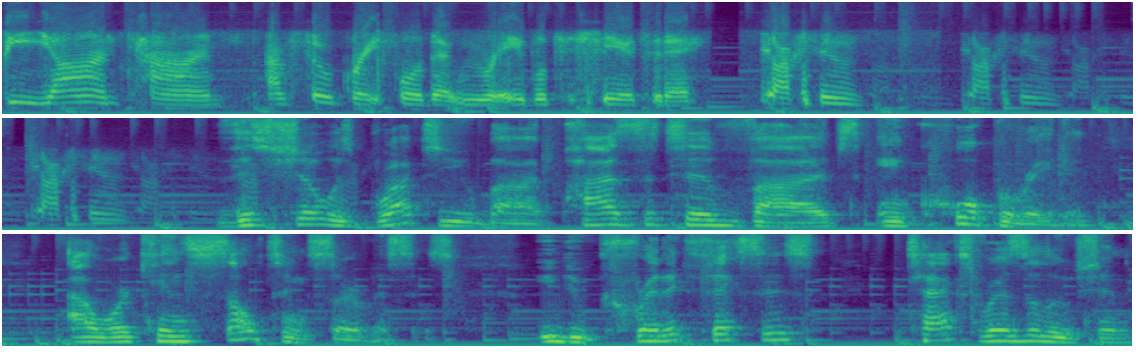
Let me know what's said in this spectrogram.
beyond time. I'm so grateful that we were able to share today. Talk soon. Talk soon. Talk soon. This show is brought to you by Positive Vibes Incorporated, our consulting services. We do credit fixes tax resolution,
